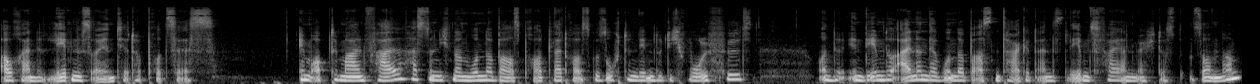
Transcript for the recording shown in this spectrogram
auch ein lebensorientierter Prozess. Im optimalen Fall hast du nicht nur ein wunderbares Brautkleid rausgesucht, in dem du dich wohlfühlst und in dem du einen der wunderbarsten Tage deines Lebens feiern möchtest, sondern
